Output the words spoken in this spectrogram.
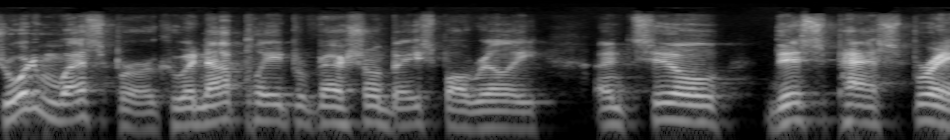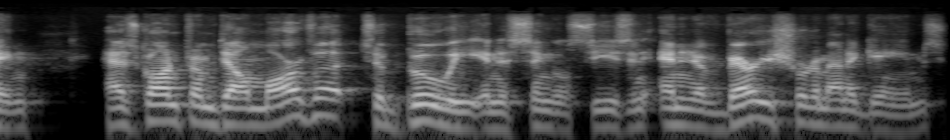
Jordan Westburg, who had not played professional baseball really until this past spring, has gone from Delmarva to Bowie in a single season and in a very short amount of games.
